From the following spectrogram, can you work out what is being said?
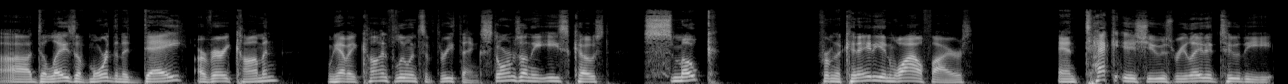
Uh, delays of more than a day are very common we have a confluence of three things storms on the East Coast, smoke from the Canadian wildfires, and tech issues related to the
